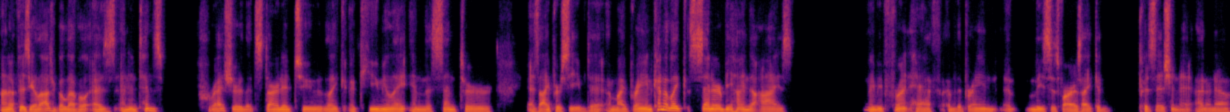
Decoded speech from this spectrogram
on a physiological level as an intense pressure that started to like accumulate in the center as I perceived it of my brain, kind of like center behind the eyes maybe front half of the brain, at least as far as I could position it. I don't know.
